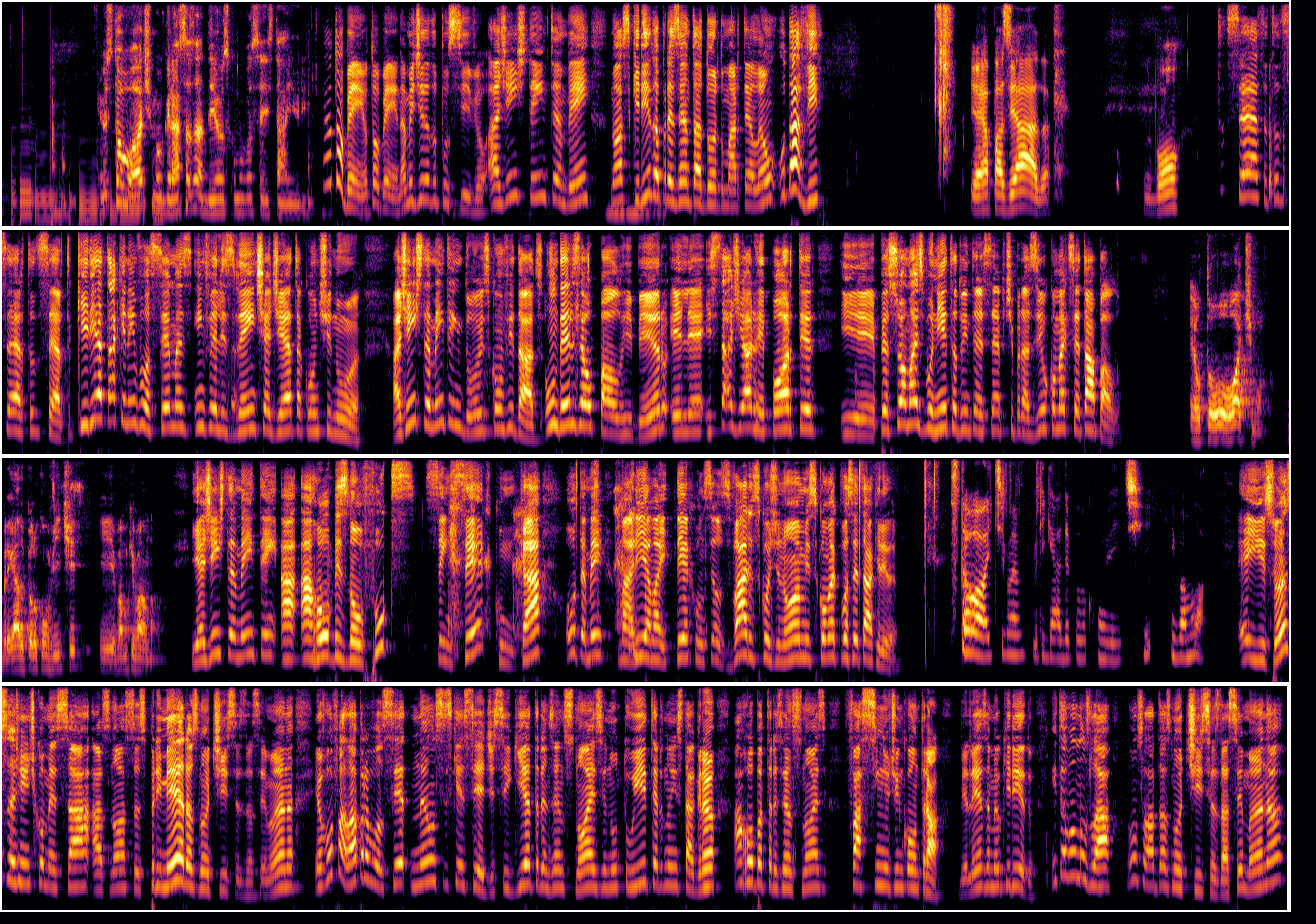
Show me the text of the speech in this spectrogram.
Eu estou ótimo, graças a Deus. Como você está, Yuri? Eu tô bem, eu tô bem, na medida do possível. A gente tem também nosso querido apresentador do Martelão, o Davi. E aí, rapaziada? Tudo bom? Tudo certo, tudo certo, tudo certo. Queria estar que nem você, mas infelizmente a dieta continua. A gente também tem dois convidados. Um deles é o Paulo Ribeiro, ele é estagiário, repórter e pessoa mais bonita do Intercept Brasil. Como é que você tá, Paulo? Eu tô ótimo. Obrigado pelo convite e vamos que vamos. E a gente também tem a arroba Snowfux, sem C, com K, ou também Maria Maitê, com seus vários codinomes. Como é que você tá, querida? Estou ótima, obrigada pelo convite e vamos lá. É isso. Antes da gente começar as nossas primeiras notícias da semana, eu vou falar para você não se esquecer de seguir a 300 Noise no Twitter no Instagram, arroba 300 Noise, facinho de encontrar. Beleza, meu querido? Então vamos lá, vamos falar das notícias da semana.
